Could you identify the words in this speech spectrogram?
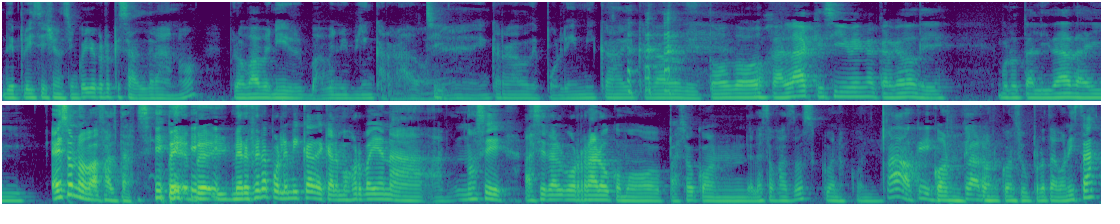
de PlayStation 5 yo creo que saldrá, ¿no? Pero va a venir, va a venir bien cargado, sí. ¿eh? bien cargado de polémica, bien cargado de todo. Ojalá que sí venga cargado de brutalidad ahí. Eso no va a faltar. Sí. Pero, pero, me refiero a polémica de que a lo mejor vayan a, a, no sé, hacer algo raro como pasó con The Last of Us 2. Bueno, con, ah, okay, con, claro. con, con, su protagonista.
